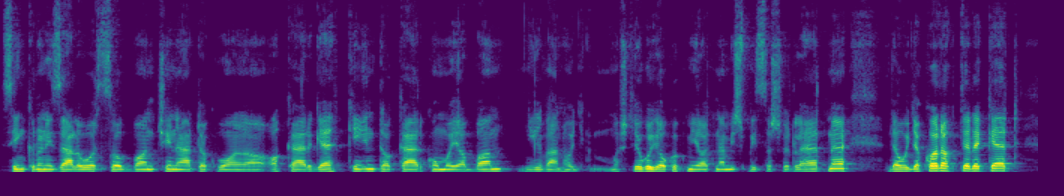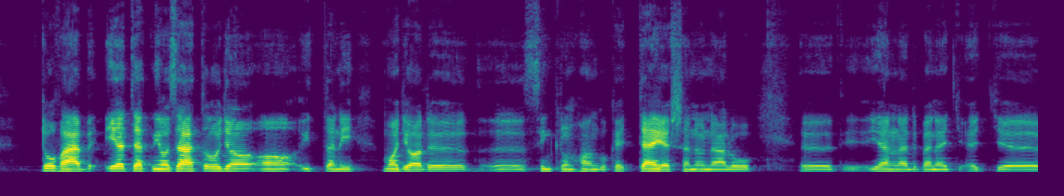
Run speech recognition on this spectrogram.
szinkronizáló országokban csináltak volna akár gekként, akár komolyabban, nyilván, hogy most jogi okok miatt nem is biztos, hogy lehetne, de hogy a karaktereket tovább éltetni azáltal, hogy a, a itteni magyar ö, ö, szinkron hangok egy teljesen önálló ö, jelenetben egy, egy ö,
